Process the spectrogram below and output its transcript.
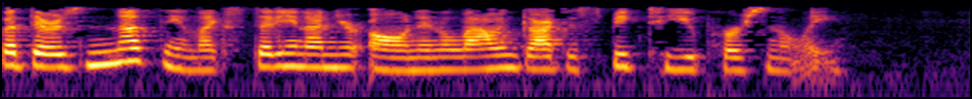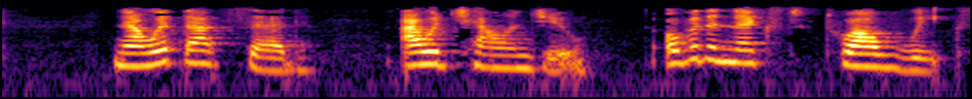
but there is nothing like studying on your own and allowing God to speak to you personally. Now, with that said, I would challenge you over the next 12 weeks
